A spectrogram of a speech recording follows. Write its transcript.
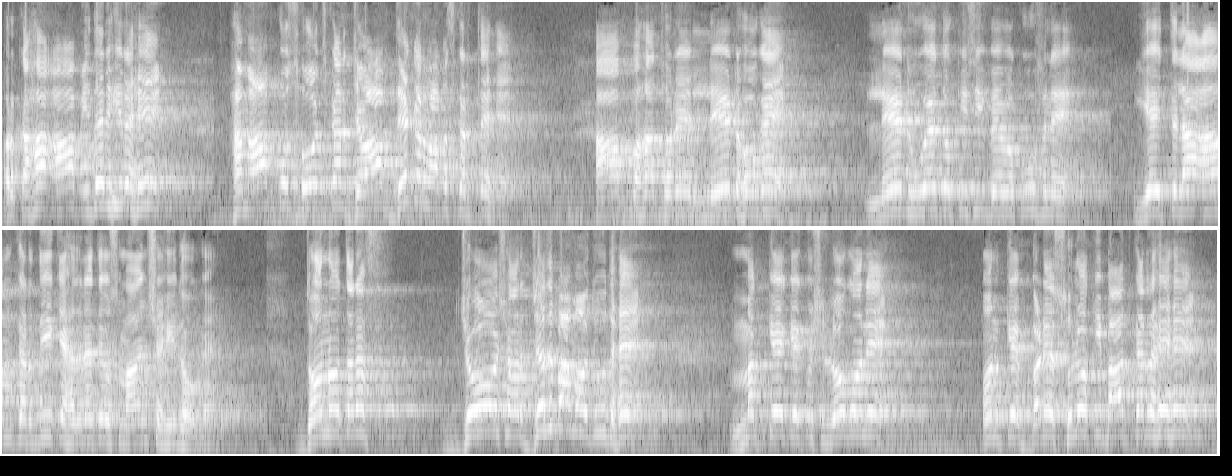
اور کہا، آپ ادھر ہی رہیں۔ ہم آپ کو سوچ کر جواب دے کر واپس کرتے ہیں۔ آپ وہاں تھوڑے لیٹ ہو گئے۔ لیٹ ہوئے تو کسی بے وقوف نے یہ اطلاع عام کر دی کہ حضرت عثمان شہید ہو گئے۔ دونوں طرف جوش اور جذبہ موجود ہے۔ مکے کے کچھ لوگوں نے ان کے بڑے سلو کی بات کر رہے ہیں۔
